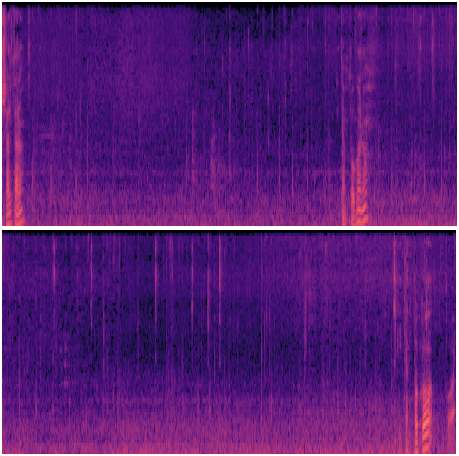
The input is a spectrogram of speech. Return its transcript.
salta, ¿no? Tampoco, ¿no? Y tampoco... Pues...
